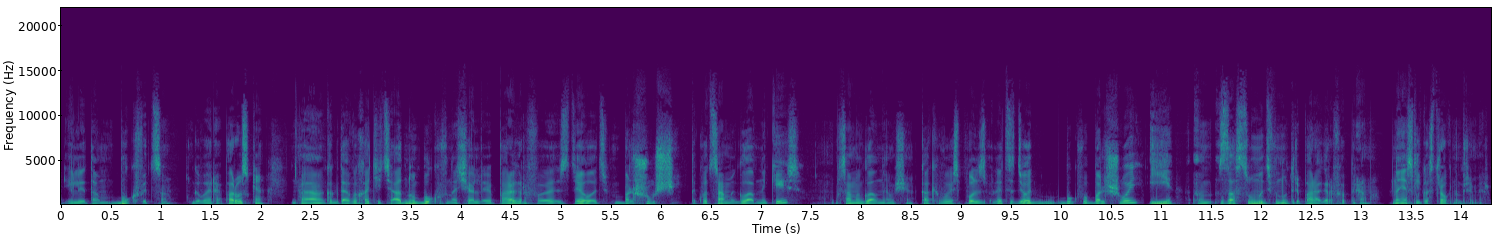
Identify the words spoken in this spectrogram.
или там буквица, говоря по-русски, а, когда вы хотите одну букву в начале параграфа сделать большущей. Так вот, самый главный кейс, самое главное вообще, как его использовали, это сделать букву большой и э, засунуть внутрь параграфа прямо, на несколько строк, например.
